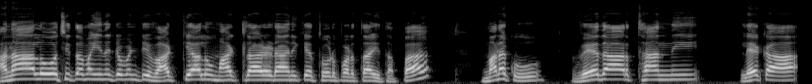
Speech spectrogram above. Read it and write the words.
అనాలోచితమైనటువంటి వాక్యాలు మాట్లాడడానికే తోడ్పడతాయి తప్ప మనకు వేదార్థాన్ని లేక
